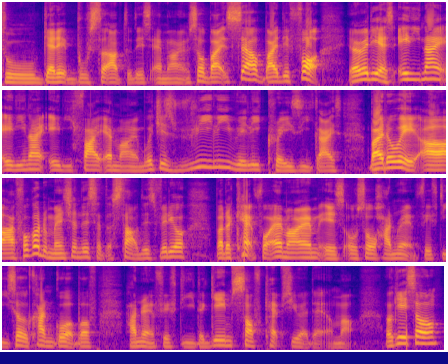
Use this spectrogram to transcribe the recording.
to get it boosted up to this MRM. So by itself, by default, it already has 89, 89, 85 MRM, which is really, really crazy, guys. By the way, uh, I forgot to mention this at the start of this video, but the cap for MRM is also 150, so you can't go above 150. The game soft caps you at that amount. Okay, so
